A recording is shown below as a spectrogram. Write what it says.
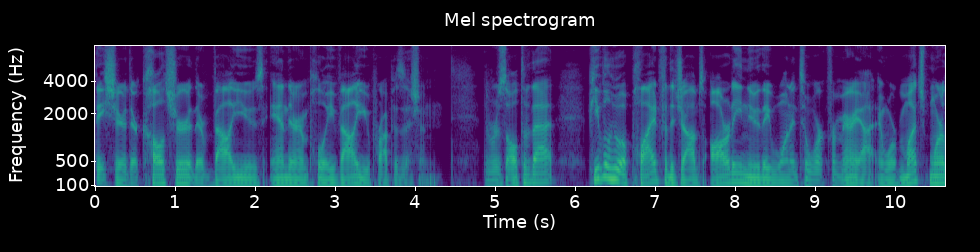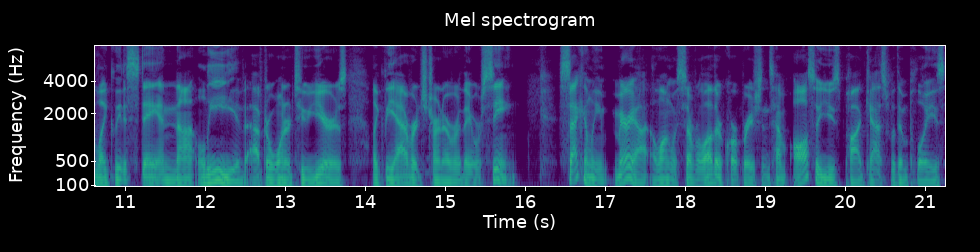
They shared their culture, their values, and their employee value proposition. The result of that? People who applied for the jobs already knew they wanted to work for Marriott and were much more likely to stay and not leave after one or two years, like the average turnover they were seeing. Secondly, Marriott, along with several other corporations, have also used podcasts with employees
